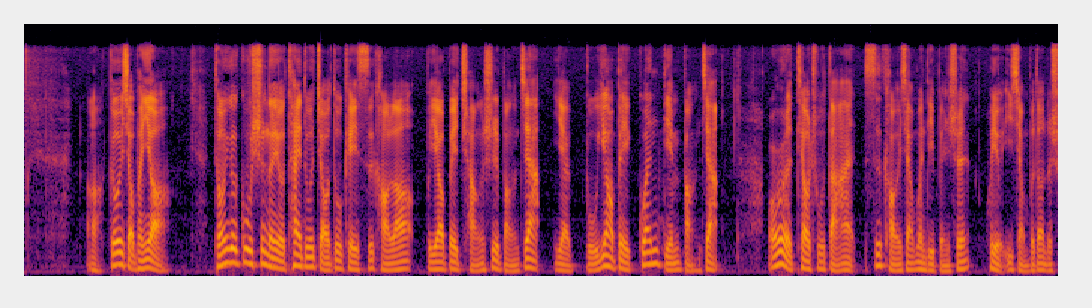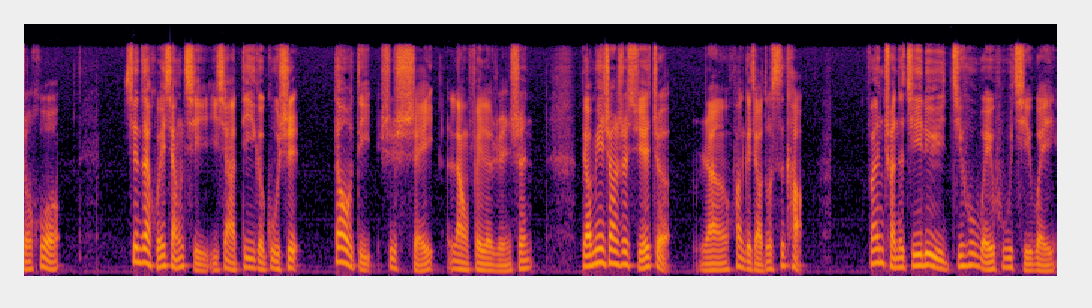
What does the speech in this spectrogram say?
啊！各位小朋友，同一个故事呢，有太多角度可以思考了，不要被常识绑架，也不要被观点绑架，偶尔跳出答案，思考一下问题本身，会有意想不到的收获哦。现在回想起一下第一个故事，到底是谁浪费了人生？表面上是学者，然而换个角度思考，翻船的几率几乎微乎其微。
